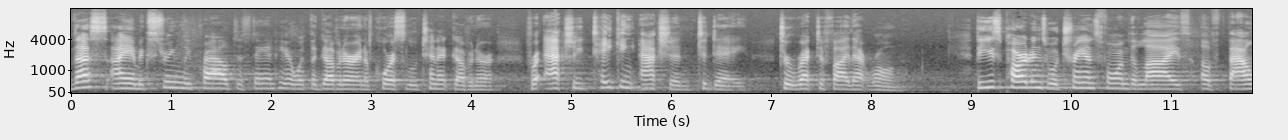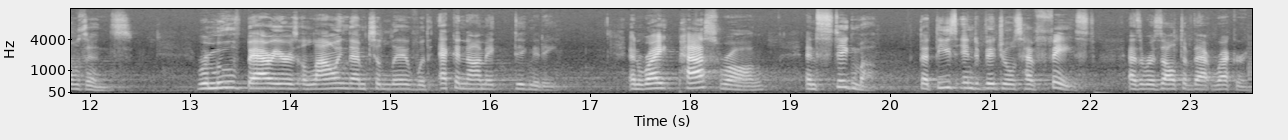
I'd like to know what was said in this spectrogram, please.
Thus, I am extremely proud to stand here with the governor and, of course, lieutenant governor for actually taking action today to rectify that wrong. These pardons will transform the lives of thousands remove barriers allowing them to live with economic dignity, and right past wrong and stigma that these individuals have faced as a result of that record.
